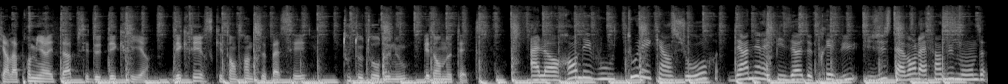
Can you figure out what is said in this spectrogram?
Car la première étape, c'est de décrire. Décrire ce qui est en train de se passer tout autour de nous et dans nos têtes. Alors rendez-vous tous les 15 jours, dernier épisode prévu juste avant la fin du monde.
